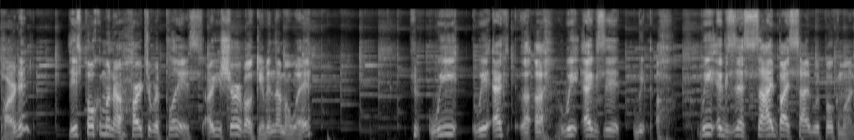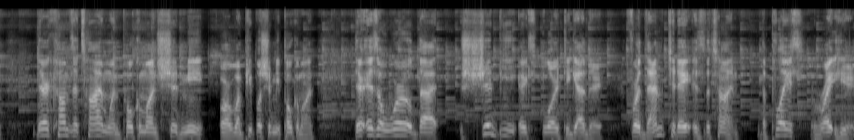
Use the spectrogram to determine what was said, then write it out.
Pardon? These Pokemon are hard to replace. Are you sure about giving them away? we we ex uh, uh, we exit we we exist side by side with Pokemon there comes a time when Pokemon should meet, or when people should meet Pokemon. There is a world that should be explored together. For them, today is the time. The place, right here.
